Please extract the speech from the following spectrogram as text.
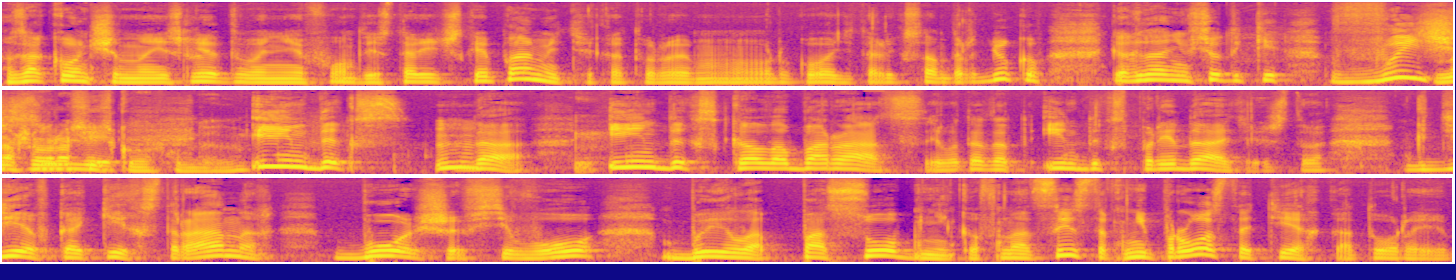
законченное исследование Фонда исторической памяти, которым руководит Александр Дюков, когда они все-таки вычислили фонда, да? индекс Угу. Да, индекс коллаборации, вот этот индекс предательства, где в каких странах больше всего было пособников нацистов, не просто тех, которые,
